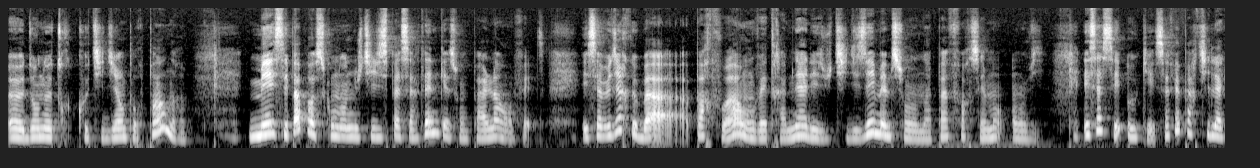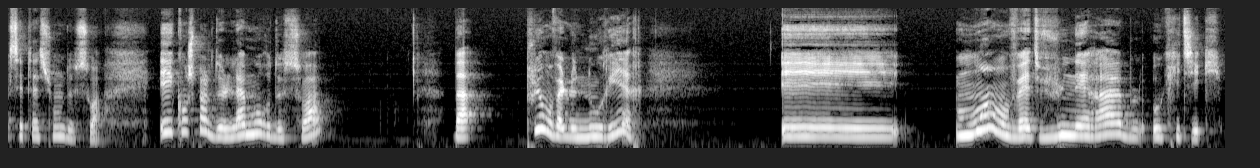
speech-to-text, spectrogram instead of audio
euh, dans notre quotidien pour peindre. Mais c'est pas parce qu'on n'en utilise pas certaines qu'elles sont pas là en fait. Et ça veut dire que bah parfois on va être amené à les utiliser même si on n'en a pas forcément envie. Et ça c'est ok, ça fait partie de l'acceptation de soi. Et quand je parle de l'amour de soi, bah plus on va le nourrir et moins on va être vulnérable aux critiques,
